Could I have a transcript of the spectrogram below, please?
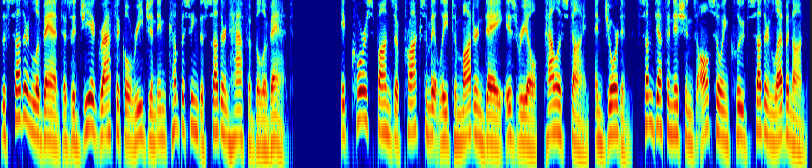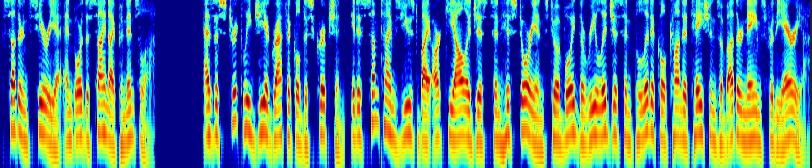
The southern Levant is a geographical region encompassing the southern half of the Levant. It corresponds approximately to modern-day Israel, Palestine, and Jordan. Some definitions also include southern Lebanon, southern Syria and or the Sinai Peninsula. As a strictly geographical description, it is sometimes used by archaeologists and historians to avoid the religious and political connotations of other names for the area.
